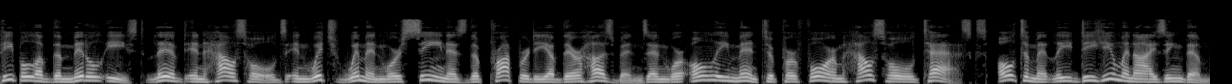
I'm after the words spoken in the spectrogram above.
people of the Middle East lived in households in which women were seen as the property of their husbands and were only meant to perform household tasks, ultimately dehumanizing them.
